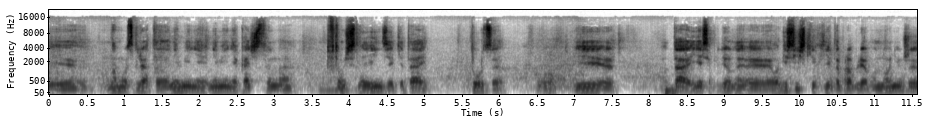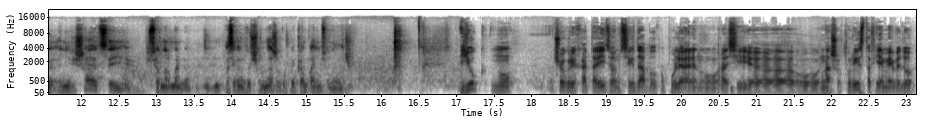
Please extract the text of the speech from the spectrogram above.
И, на мой взгляд, не менее, не менее качественная, в том числе Индия, Китай, Турция. Вот. И да, есть определенные логистические какие-то проблемы, но они уже они решаются, и все нормально. Во всяком случае, в нашей группе компаний все налажено. Юг, ну, что греха таить, он всегда был популярен у России, э, у наших туристов, я имею в виду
